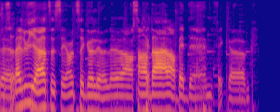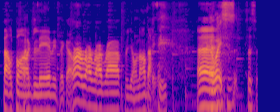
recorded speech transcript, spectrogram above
Euh, ben lui, hein, tu sais, c'est un de ces gars-là, là, en sandales, en bedaine, fait comme, il parle pas anglais, mais il fait comme, rah, rah, rah, rah, puis ils ont l'embarqué. Euh, ouais, c'est ça. ça.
